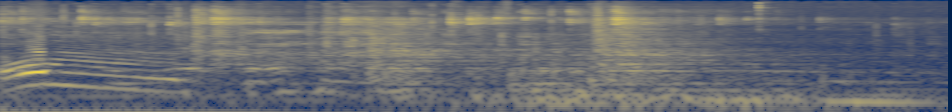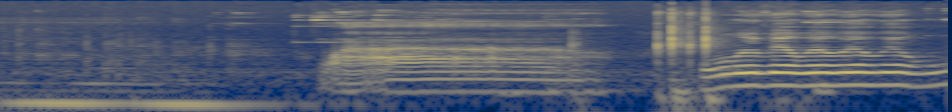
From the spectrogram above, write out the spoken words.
ตุ้มว้าวโอ้ยเวลเวลเวลเวลโอ้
